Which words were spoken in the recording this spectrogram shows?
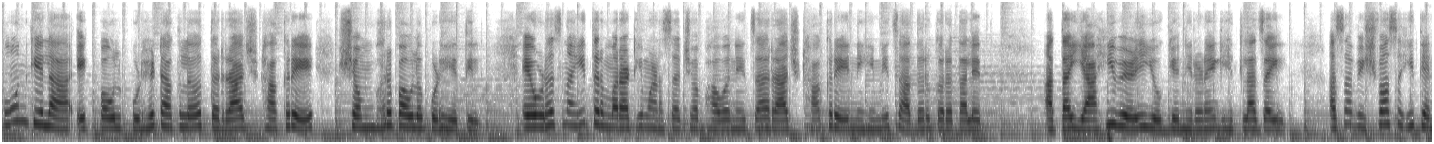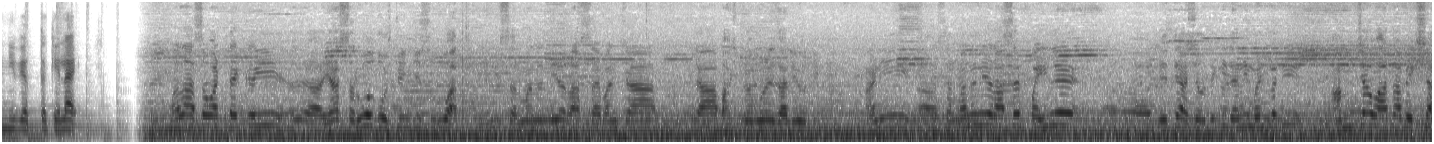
फोन केला एक पाऊल पुढे टाकलं तर राज ठाकरे शंभर पावलं पुढे येतील. एवढंच नाही तर मराठी माणसाच्या भावनेचा राज ठाकरे नेहमीच आदर करत आलेत. आता याही वेळी योग्य निर्णय घेतला जाईल. असा विश्वासही त्यांनी व्यक्त केलाय. मला असं वाटतं की या सर्व गोष्टींची सुरुवात ही सन्माननीय राजसाहेबांच्या त्या भाषणामुळे झाली होती. आणि सन्माननीय राजसाहेब पहिले नेते असे होते की ज्यांनी म्हटलं की आमच्या वादापेक्षा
